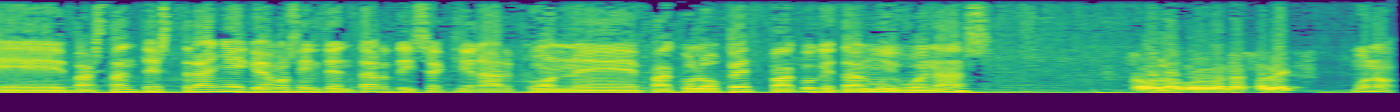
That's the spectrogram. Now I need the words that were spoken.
eh, bastante extraña y que vamos a intentar diseccionar con eh, Paco López. Paco, ¿qué tal? Muy buenas. Hola, muy buenas, Alex. Bueno,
